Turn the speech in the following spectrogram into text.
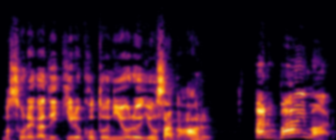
まあそれができることによる良さがある。ある場合もある。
